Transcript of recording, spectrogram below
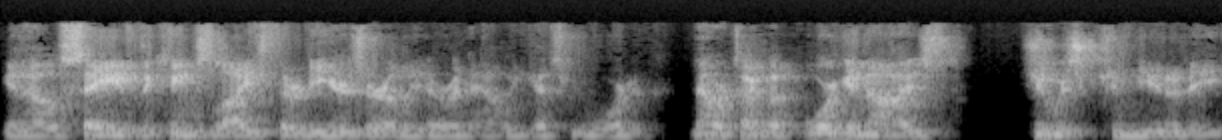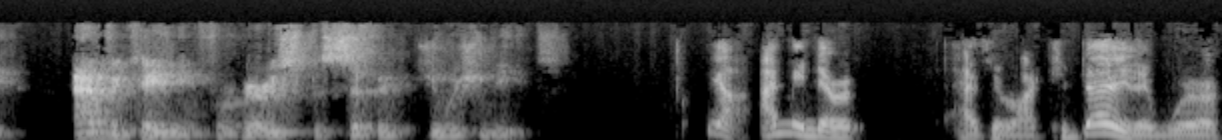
you know, saved the king's life 30 years earlier, and now he gets rewarded. Now we're talking about organized Jewish community advocating for very specific Jewish needs. Yeah, I mean, there, as there are today, there were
